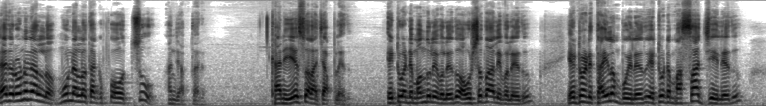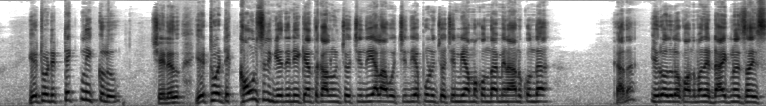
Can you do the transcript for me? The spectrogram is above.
లేదా రెండు నెలల్లో మూడు నెలల్లో తగ్గిపోవచ్చు అని చెప్తారు. కానీ యేసు అలా చెప్పలేదు. ఎటువంటి మందులు ఇవ్వలేదు ఔషధాలు ఇవ్వలేదు ఎటువంటి తైలం పోయలేదు ఎటువంటి మసాజ్ చేయలేదు ఎటువంటి టెక్నిక్లు చేయలేదు ఎటువంటి కౌన్సిలింగ్ ఏది నీకు ఎంతకాలం నుంచి వచ్చింది ఎలా వచ్చింది ఎప్పటి నుంచి వచ్చింది మీ అమ్మకుందా మీ నాన్నకుందా? కదా? ఈ రోజులో కొంతమంది డయాగ్నోసైజ్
